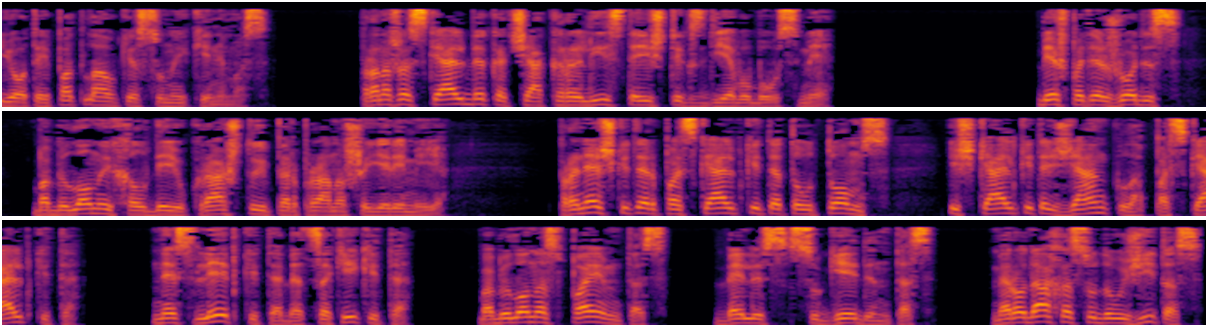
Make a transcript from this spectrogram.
jo taip pat laukė sunaikinimas. Pranašas skelbė, kad šią karalystę ištiks Dievo bausmė. Viešpatė žodis Babilonui chaldėjų kraštui per pranašą Jeremiją. Praneškite ir paskelbkite tautoms, iškelkite ženklą, paskelbkite, neslėpkite, bet sakykite, Babilonas paimtas, Belis sugėdintas, Merodachas sudaužytas,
